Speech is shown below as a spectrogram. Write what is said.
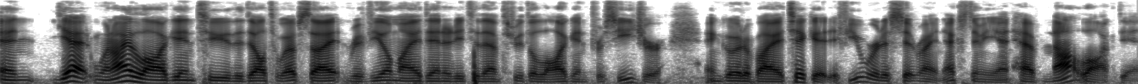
And yet, when I log into the Delta website, and reveal my identity to them through the login procedure, and go to buy a ticket, if you were to sit right next to me and have not logged in,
